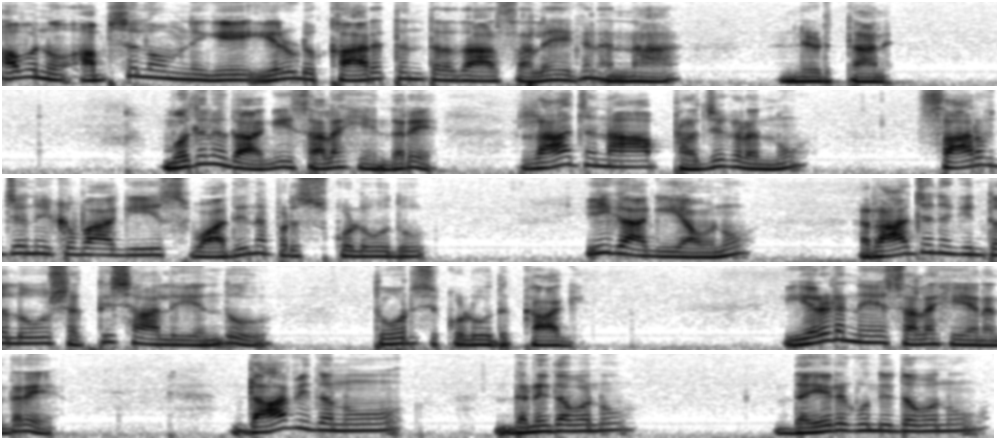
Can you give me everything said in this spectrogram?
ಅವನು ಅಬ್ಸಲೋಮನಿಗೆ ಎರಡು ಕಾರ್ಯತಂತ್ರದ ಸಲಹೆಗಳನ್ನು ನೀಡುತ್ತಾನೆ. ಮೊದಲನೇದಾಗಿ ಸಲಹೆ ಎಂದರೆ ರಾಜನ ಪ್ರಜೆಗಳನ್ನು ಸಾರ್ವಜನಿಕವಾಗಿ ಸ್ವಾಧೀನಪಡಿಸಿಕೊಳ್ಳುವುದು. ಹೀಗಾಗಿ ಅವನು ರಾಜನಿಗಿಂತಲೂ ಶಕ್ತಿಶಾಲಿ ಎಂದು ತೋರಿಸಿಕೊಳ್ಳುವುದಕ್ಕಾಗಿ. ಎರಡನೇ ಸಲಹೆ ಏನೆಂದರೆ ದಾವಿದನು ದಣಿದವನು ಧೈರ್ಯಗುಂದಿದವನು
